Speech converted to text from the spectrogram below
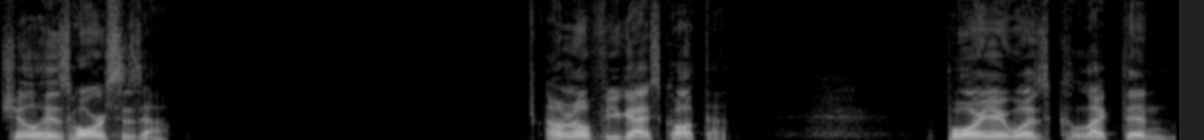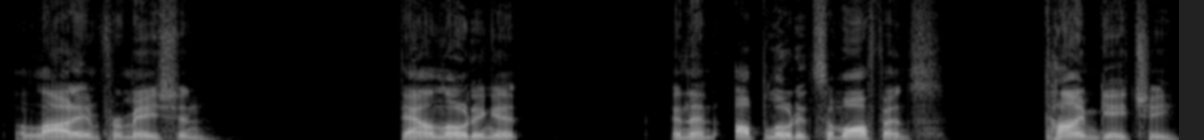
chill his horses out. I don't know if you guys caught that. Poirier was collecting a lot of information, downloading it, and then uploaded some offense. Time Gaethje.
